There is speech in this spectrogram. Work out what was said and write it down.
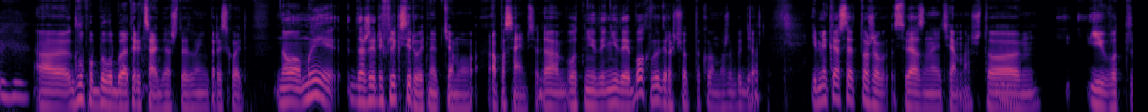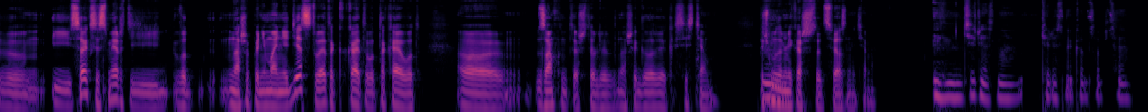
Мгм. А, Глупо было бы отрицать, да, что этого не происходит. Но мы даже рефлексировать на эту тему опасаемся, да. Вот не, не дай бог в играх что-то такое может быть делать. И мне кажется, это тоже связанная тема, что и вот э, и секс, и смерть, и вот наше понимание детства — это какая-то вот такая вот э, замкнутая, что ли, в нашей голове экосистема. Почему-то Мгм. мне кажется, что это связанная тема. Интересная, интересная концепция.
